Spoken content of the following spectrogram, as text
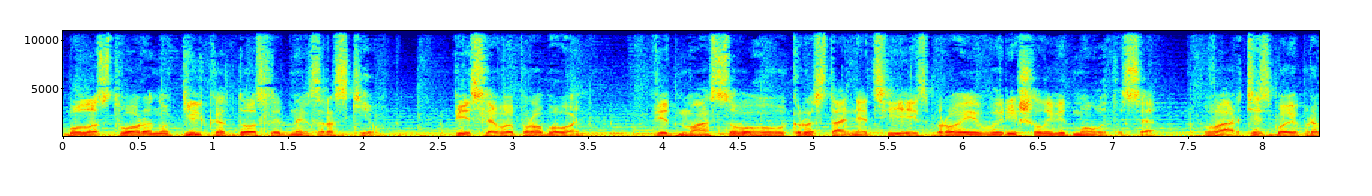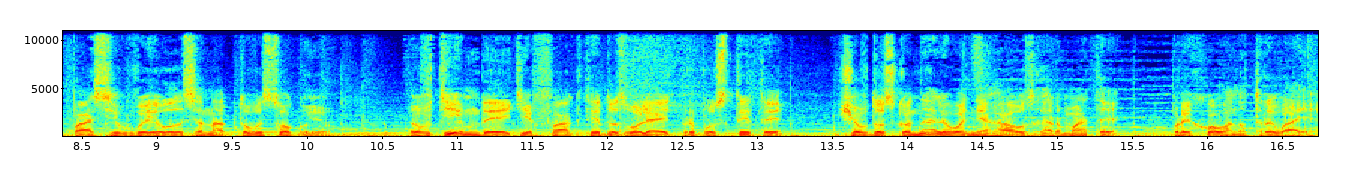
було створено кілька дослідних зразків. Після випробувань від масового використання цієї зброї вирішили відмовитися. Вартість боєприпасів виявилася надто високою. Втім, деякі факти дозволяють припустити, що вдосконалювання гаус гармати приховано триває.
